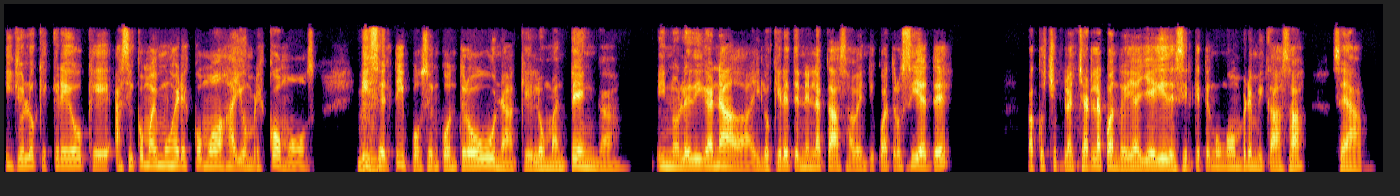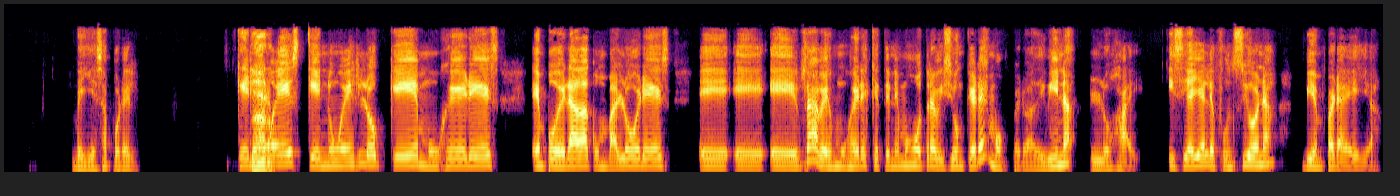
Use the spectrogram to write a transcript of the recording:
Y yo lo que creo que, así como hay mujeres cómodas, hay hombres cómodos. Y Ujú. si el tipo se encontró una que lo mantenga y no le diga nada y lo quiere tener en la casa 24/7, para cuchiplancharla cuando ella llegue y decir que tengo un hombre en mi casa, o sea, belleza por él. Que Claro. no es, que no es lo que mujeres empoderadas con valores, eh, eh, eh, ¿sabes? Mujeres que tenemos otra visión queremos, pero adivina, los hay. Y si a ella le funciona, bien para ella.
